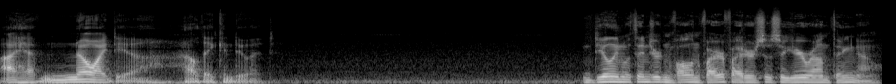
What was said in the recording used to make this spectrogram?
I have no idea how they can do it. Dealing with injured and fallen firefighters is a year round thing now.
